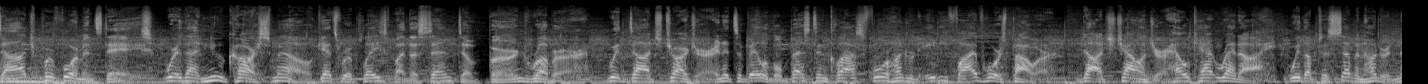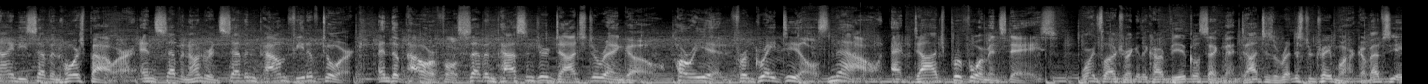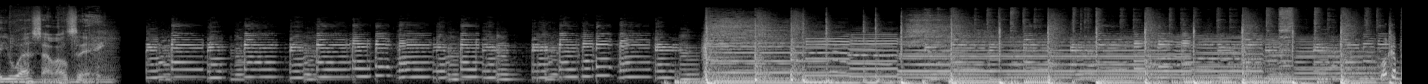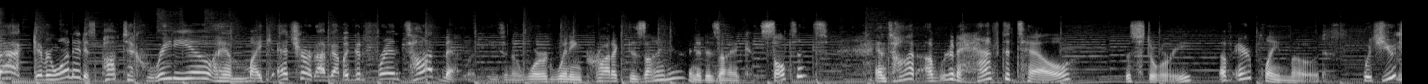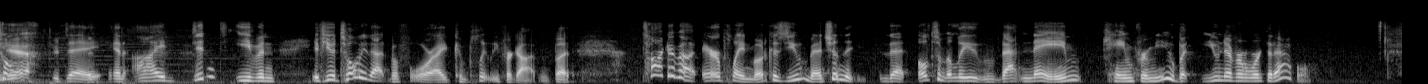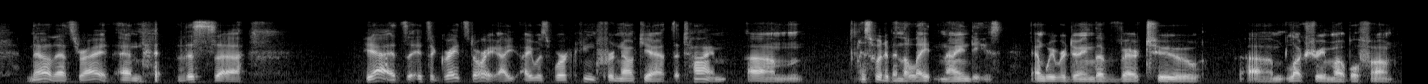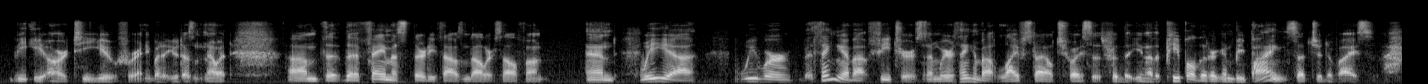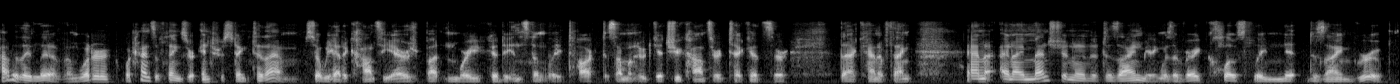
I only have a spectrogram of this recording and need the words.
Dodge Performance Days, where that new car smell gets replaced by the scent of burned rubber. With Dodge Charger and its available best in class 485 horsepower. Dodge Challenger Hellcat Redeye with up to 797 horsepower and 707 pound feet of torque. And the powerful seven passenger Dodge Durango. Hurry in for great deals now at Dodge Performance Days. Words large regular car vehicle segment. Dodge is a registered trademark of FCA US LLC. Everyone. It is Pop Tech Radio. I am Mike Etchart. I've got my good friend Todd Metlin. He's an award winning product designer and a design consultant. And Todd, uh, we're going to have to tell the story of airplane mode, which you told Yeah. me today, and I didn't even. If you had told me that before, I'd completely forgotten. But talk about airplane mode because you mentioned that that ultimately that name came from you, but you never worked at Apple. No, that's right. And this, uh, yeah, it's it's a great story. I, I was working for Nokia at the time. Um, this would have been the late '90s, and we were doing the Vertu um, luxury mobile phone, V E R T U, for anybody who doesn't know it, um, the the famous thirty thousand dollar cell phone. And we uh, we were thinking about features and we were thinking about lifestyle choices for the you know the people that are going to be buying such a device. How do they live and what are what kinds of things are interesting to them? So we had a concierge button where you could instantly talk to someone who'd get you concert tickets or that kind of thing. And and I mentioned in a design meeting was a very closely knit design group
